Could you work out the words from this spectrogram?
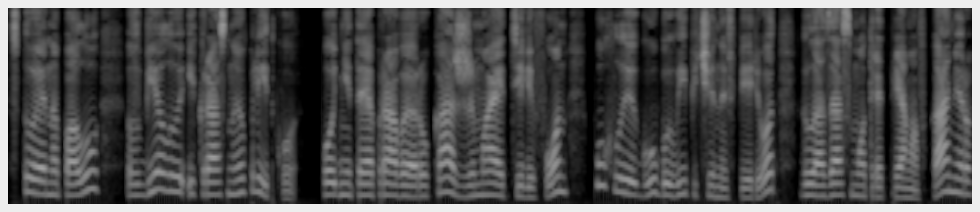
стоя на полу в белую и красную плитку. Поднятая правая рука сжимает телефон, пухлые губы выпечены вперед, глаза смотрят прямо в камеру,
